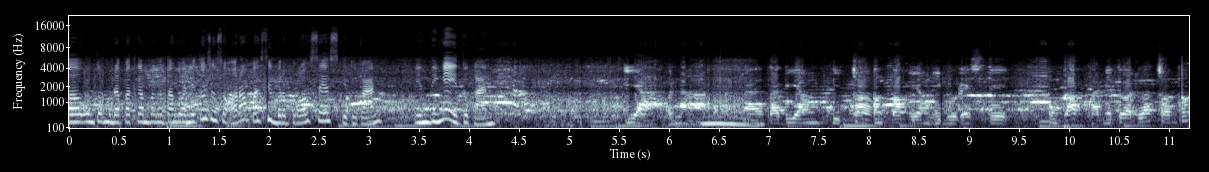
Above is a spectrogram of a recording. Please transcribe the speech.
Eh, untuk mendapatkan pengetahuan itu seseorang pasti berproses gitu kan. Intinya itu kan. Iya benar. Hmm. Nah tadi yang dicontoh yang Ibu Resti ungkapkan itu adalah contoh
